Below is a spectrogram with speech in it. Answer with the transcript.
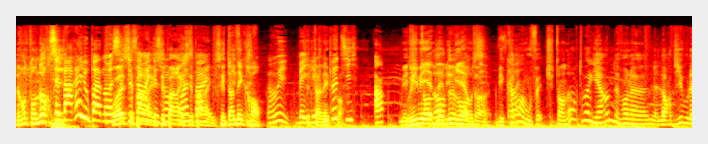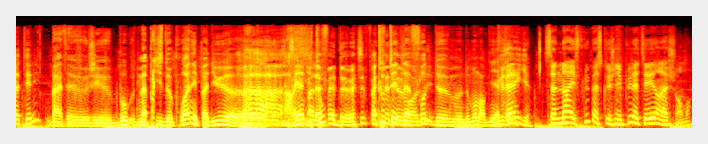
Devant ton ordi? C'est pareil ou pas? Non, Ouais, c'est pareil, question. c'est pareil, Ouais, c'est pareil. C'est un écran. Ah Oui, bah il est plus petit. Hein Mais Oui, tu mais il y a de la t'endors lumière aussi. Mais comment vous faites? Tu t'endors, toi, Guérin, devant l'ordi ou la télé? Bah euh, j'ai beau- ma prise de poids n'est pas due euh, à rien c'est pas du la tout. Tout est de la faute de mon ordinateur. Greg, Ça ne m'arrive plus parce que je n'ai plus la télé dans la chambre.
